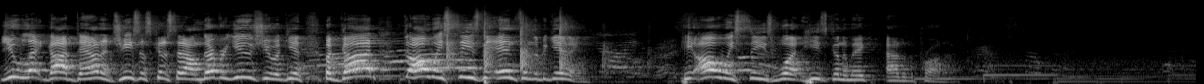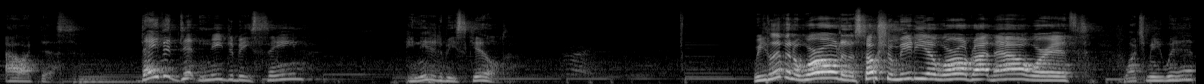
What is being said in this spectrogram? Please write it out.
you let God down. And Jesus could have said, I'll never use you again. But God always sees the end from the beginning, He always sees what He's going to make out of the product. I like this. David didn't need to be seen, he needed to be skilled. We live in a world, in a social media world right now, where it's watch me whip,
